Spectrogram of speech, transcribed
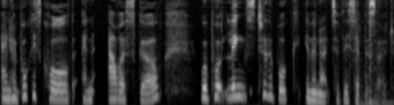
and her book is called An Alice Girl. We'll put links to the book in the notes of this episode.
